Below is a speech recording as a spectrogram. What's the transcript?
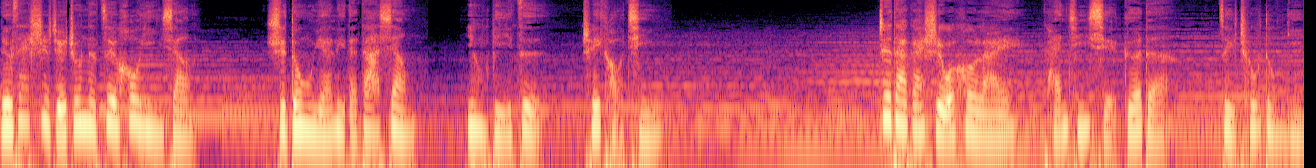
留在视觉中的最后印象，是动物园里的大象用鼻子吹口琴。这大概是我后来弹琴写歌的。最初动因。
